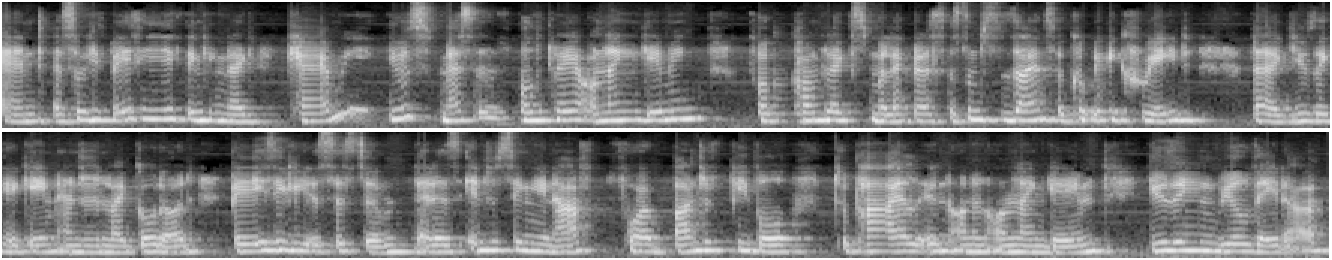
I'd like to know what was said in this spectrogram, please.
and uh, so he's basically thinking like, can we use massive multiplayer online gaming for complex molecular systems design? So could we create like using a game engine like Godot, basically a system that is interesting enough for a bunch of people to pile in on an online game using real data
